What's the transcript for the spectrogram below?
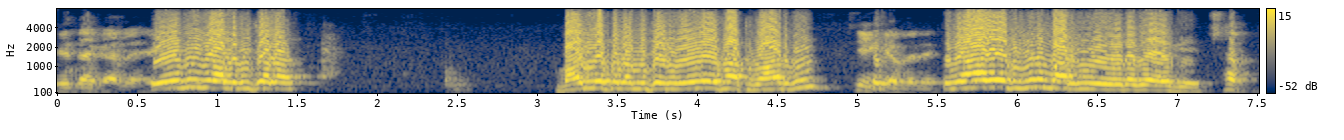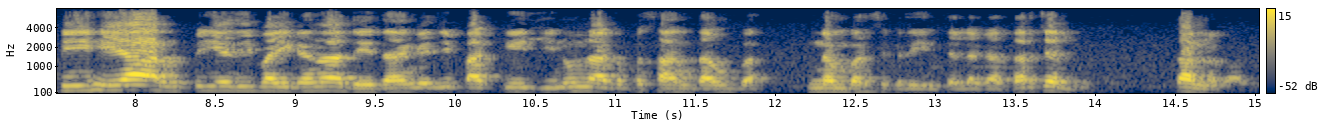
ਇਹ ਤਾਂ ਗੱਲ ਹੈ। ਇਹ ਨਹੀਂ ਗੱਲ ਵੀ ਚਲ। ਬਾਹਲੀ ਆਪਣਾ ਮਜਰ ਇਹ ਹੱਥ ਬਾਹਰ ਦੀ ਠੀਕ ਹੈ ਵੀਰੇ। 50000 ਦੀ ਜਿਹਨੂੰ ਮਰਜ਼ੀ ਉਹਦਾ ਪਿਆ ਕੇ। 26000 ਰੁਪਏ ਦੀ ਬਾਈ ਕਹਿੰਦਾ ਦੇ ਦਾਂਗੇ ਜੀ ਬਾਕੀ ਜਿਹਨੂੰ ਨਗ ਪਸੰਦ ਆਊਗਾ। ਨੰਬਰ ਸਕਰੀਨ ਤੇ ਲਗਾਤਾਰ ਚੱਲੂ। ਧੰਨਵਾਦ।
